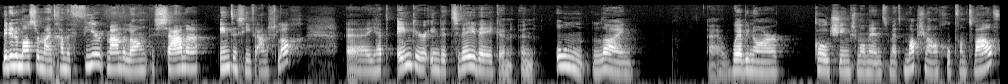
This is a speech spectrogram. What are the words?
Binnen de mastermind gaan we vier maanden lang samen intensief aan de slag. Uh, je hebt één keer in de twee weken een online uh, webinar coachingsmoment met maximaal een groep van 12.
